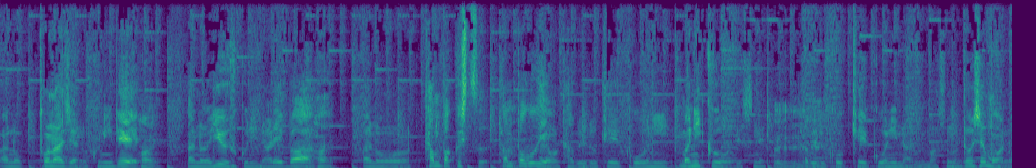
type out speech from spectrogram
あの東南アジアの国で、はい。あの裕福になれば、はい。あのタンパク質タンパク源を食べる傾向に、まあ、肉をですね、食べる傾向になりますのでどうしてもあの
